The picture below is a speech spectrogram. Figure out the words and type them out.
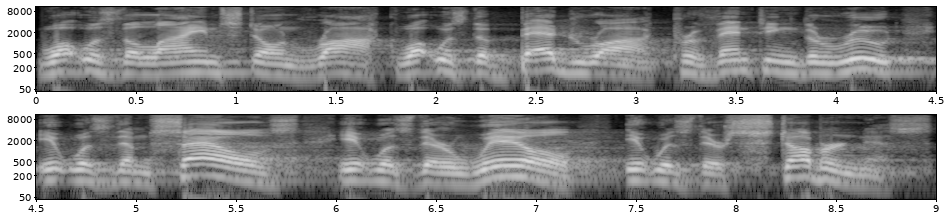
What was the limestone rock? What was the bedrock preventing the root? It was themselves, it was their will, it was their stubbornness,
